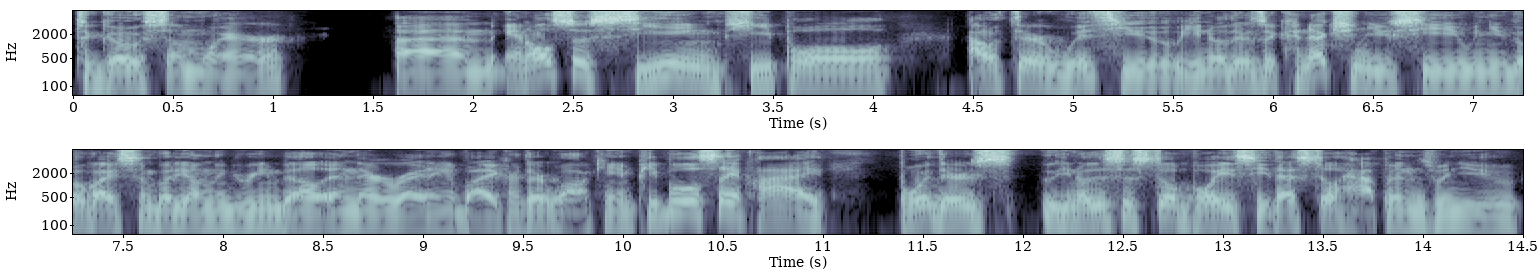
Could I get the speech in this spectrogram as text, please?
to go somewhere, um, and also seeing people out there with you. You know, there's a connection you see when you go by somebody on the greenbelt and they're riding a bike or they're walking and people will say hi. Boy, there's, you know, this is still Boise. That still happens when you,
